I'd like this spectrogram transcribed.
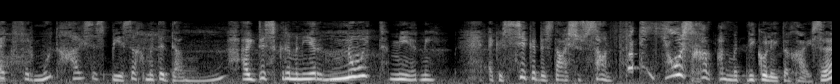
Ek vermoed Gys is besig met 'n ding. Hy diskrimineer nooit meer nie. Ek is seker dis daai Susan. Wat die joos gaan aan met Nicolette Gys, hè?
